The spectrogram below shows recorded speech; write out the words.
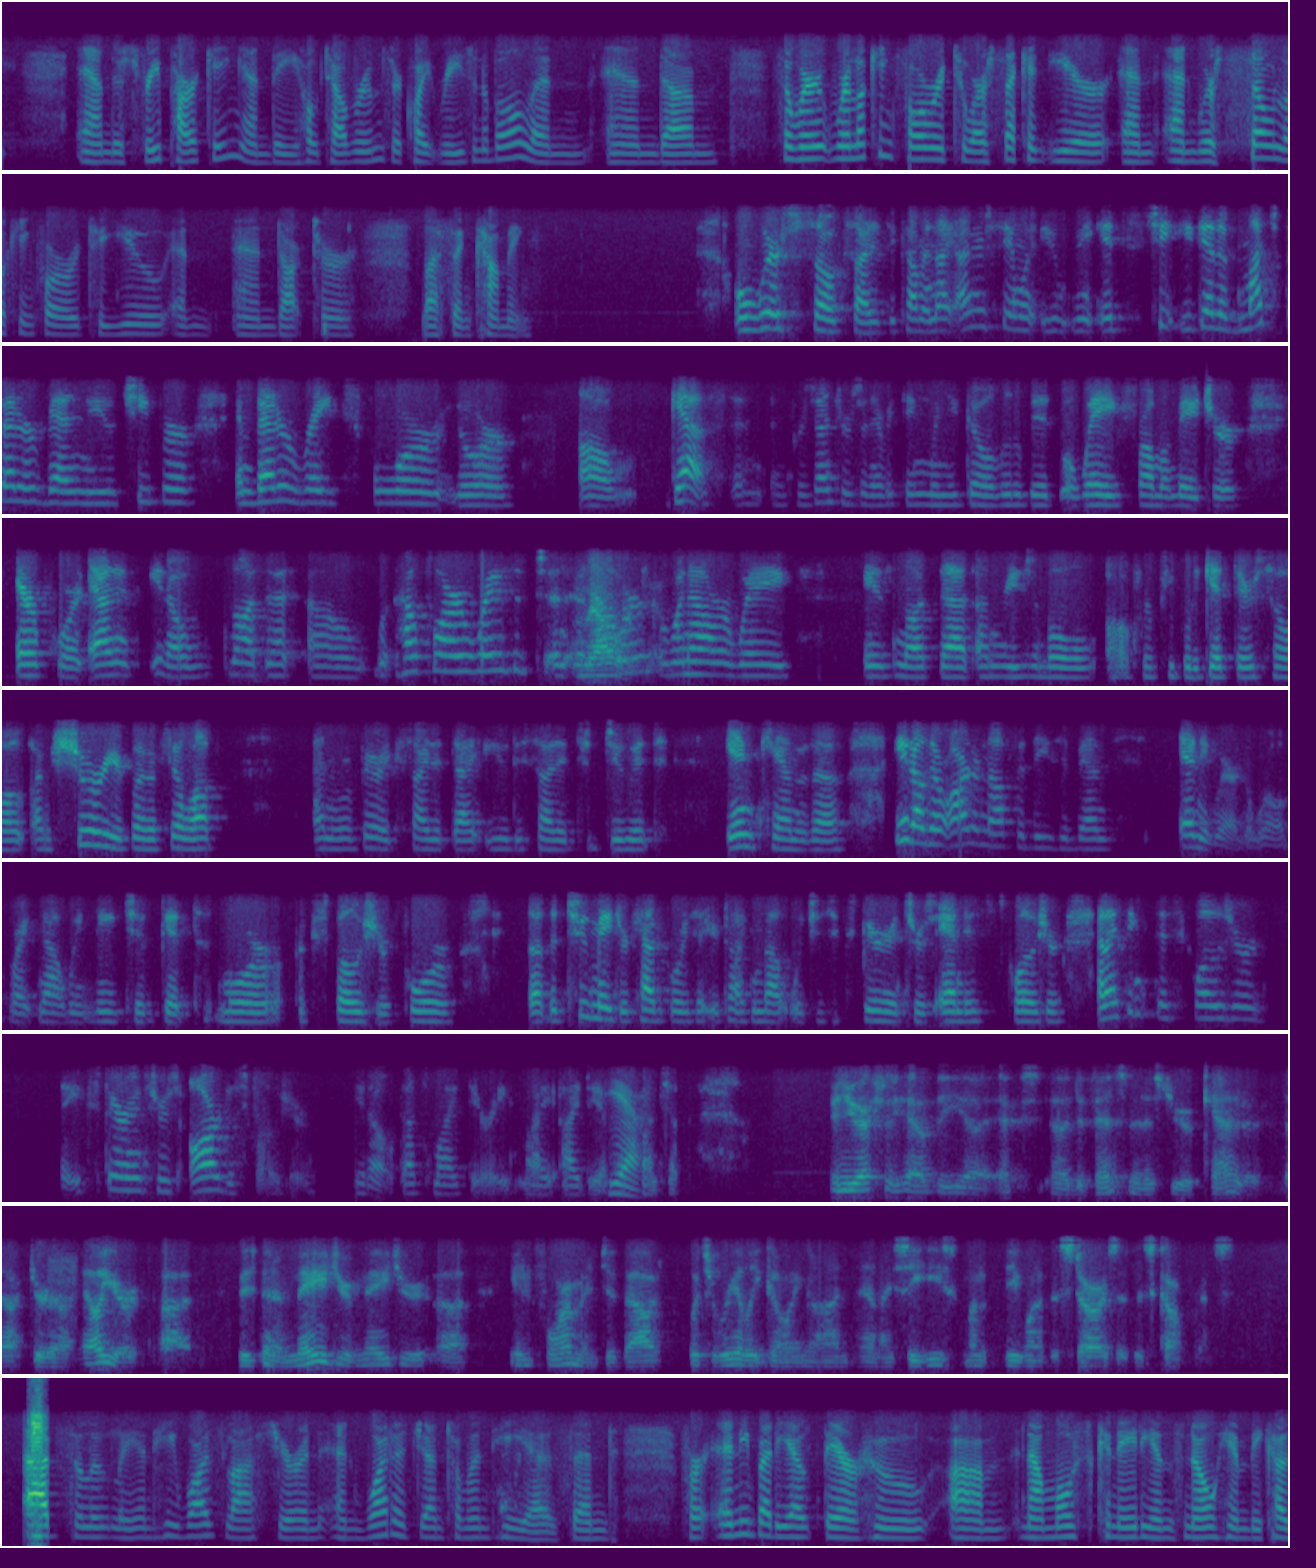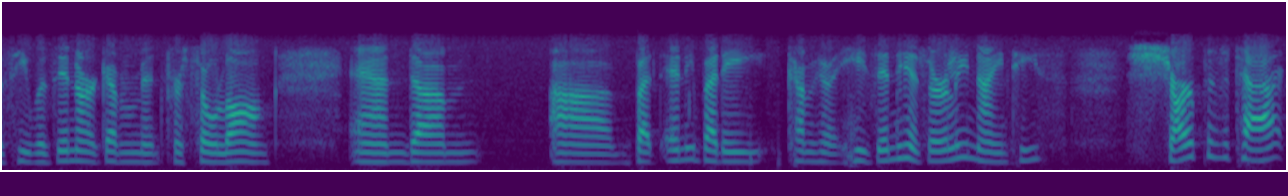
and there's free parking and the hotel rooms are quite reasonable and and um so we're we're looking forward to our second year and and we're so looking forward to you and and Dr. Lessin coming well, we're so excited to come, and I understand what you mean. It's cheap. You get a much better venue, cheaper and better rates for your um, guests and, and presenters and everything when you go a little bit away from a major airport. And it's you know not that. Uh, how far away is it? An, an hour. hour. One hour away is not that unreasonable uh, for people to get there. So I'm sure you're going to fill up, and we're very excited that you decided to do it in Canada. You know, there aren't enough of these events anywhere in the world right now. We need to get more exposure for uh, the two major categories that you're talking about, which is experiencers and disclosure. And I think disclosure, experiencers are disclosure. You know, that's my theory, my idea, yeah. my concept. And you actually have the uh, ex uh, Defense Minister of Canada, Dr. Uh, Hellyer, uh, who's been a major, major uh, informant about what's really going on, and I see he's going to be one of the stars of this conference. Absolutely, and he was last year, and and what a gentleman he is, and for anybody out there who um now most Canadians know him because he was in our government for so long. And um uh but anybody coming he's in his early 90s sharp as a tack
